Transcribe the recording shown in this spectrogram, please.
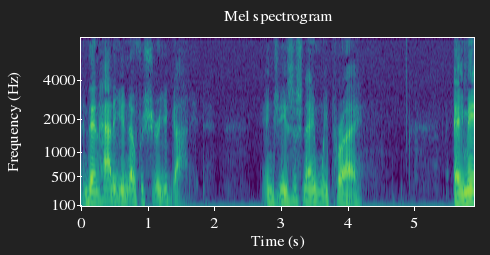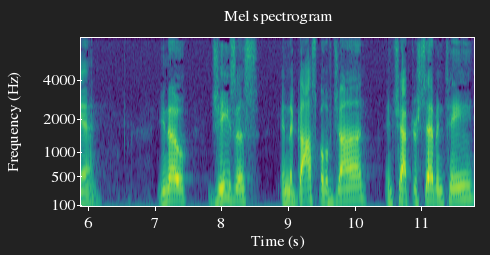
and then how do you know for sure you got it? In Jesus' name we pray. Amen. You know, Jesus in the Gospel of John in chapter 17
